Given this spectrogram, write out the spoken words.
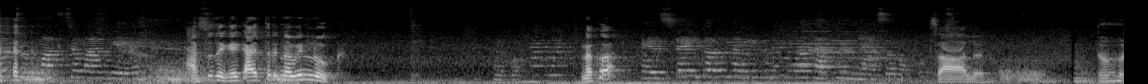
बसून मागच्या मागे. असू दे काहीतरी नवीन लुक नको. नको हेअरस्टाईल करून नवीन look तुम्हाला दाखवेन मी, असं नको. चालेल. तो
